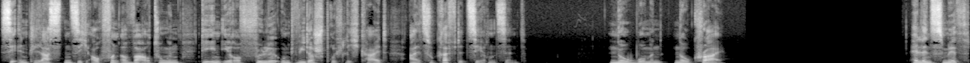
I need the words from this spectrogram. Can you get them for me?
sie entlasten sich auch von Erwartungen, die in ihrer Fülle und Widersprüchlichkeit allzu kräftezehrend sind. No Woman, No Cry. Helen Smith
